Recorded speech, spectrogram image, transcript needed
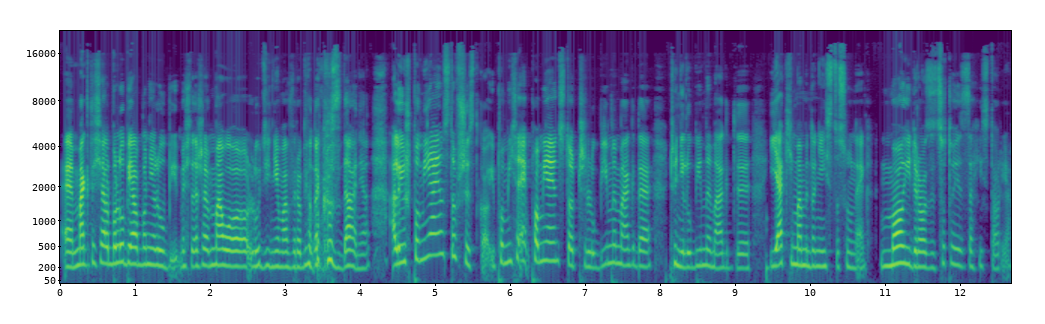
E, Magdy się albo lubi, albo nie lubi. Myślę, że mało ludzi nie ma wyrobionego zdania. Ale już pomijając to wszystko i pomijając to, czy lubimy Magdę, czy nie lubimy Magdy, jaki mamy do niej stosunek, moi drodzy, co to jest za historia?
